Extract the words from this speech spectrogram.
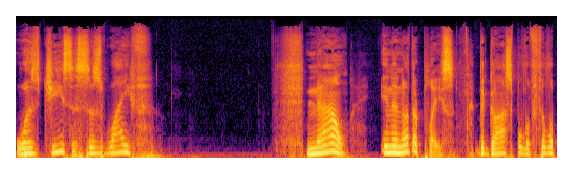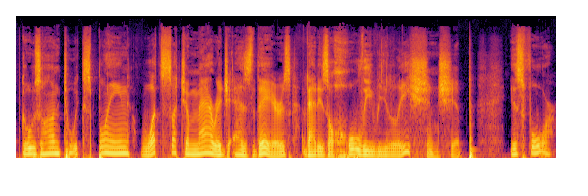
was Jesus' wife. Now, in another place, the Gospel of Philip goes on to explain what such a marriage as theirs, that is, a holy relationship, is for.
